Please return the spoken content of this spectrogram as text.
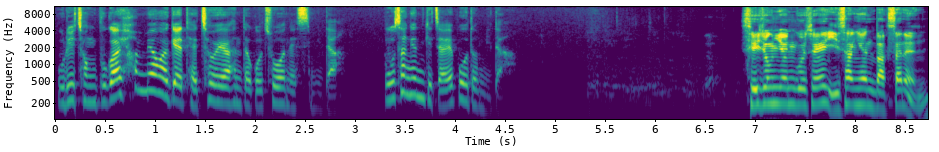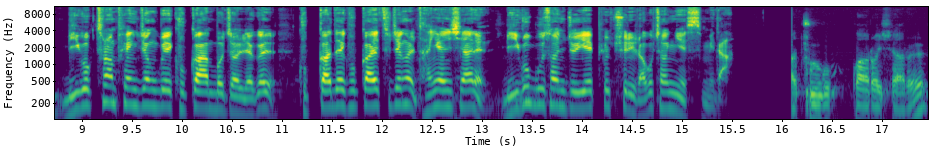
우리 정부가 현명하게 대처해야 한다고 조언했습니다. 오상현 기자의 보도입니다. 세종연구소의 이상현 박사는 미국 트럼프 행정부의 국가안보 전략을 국가 대 국가의 투쟁을 당연시하는 미국 우선주의의 표출이라고 정의했습니다. 중국과 러시아를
